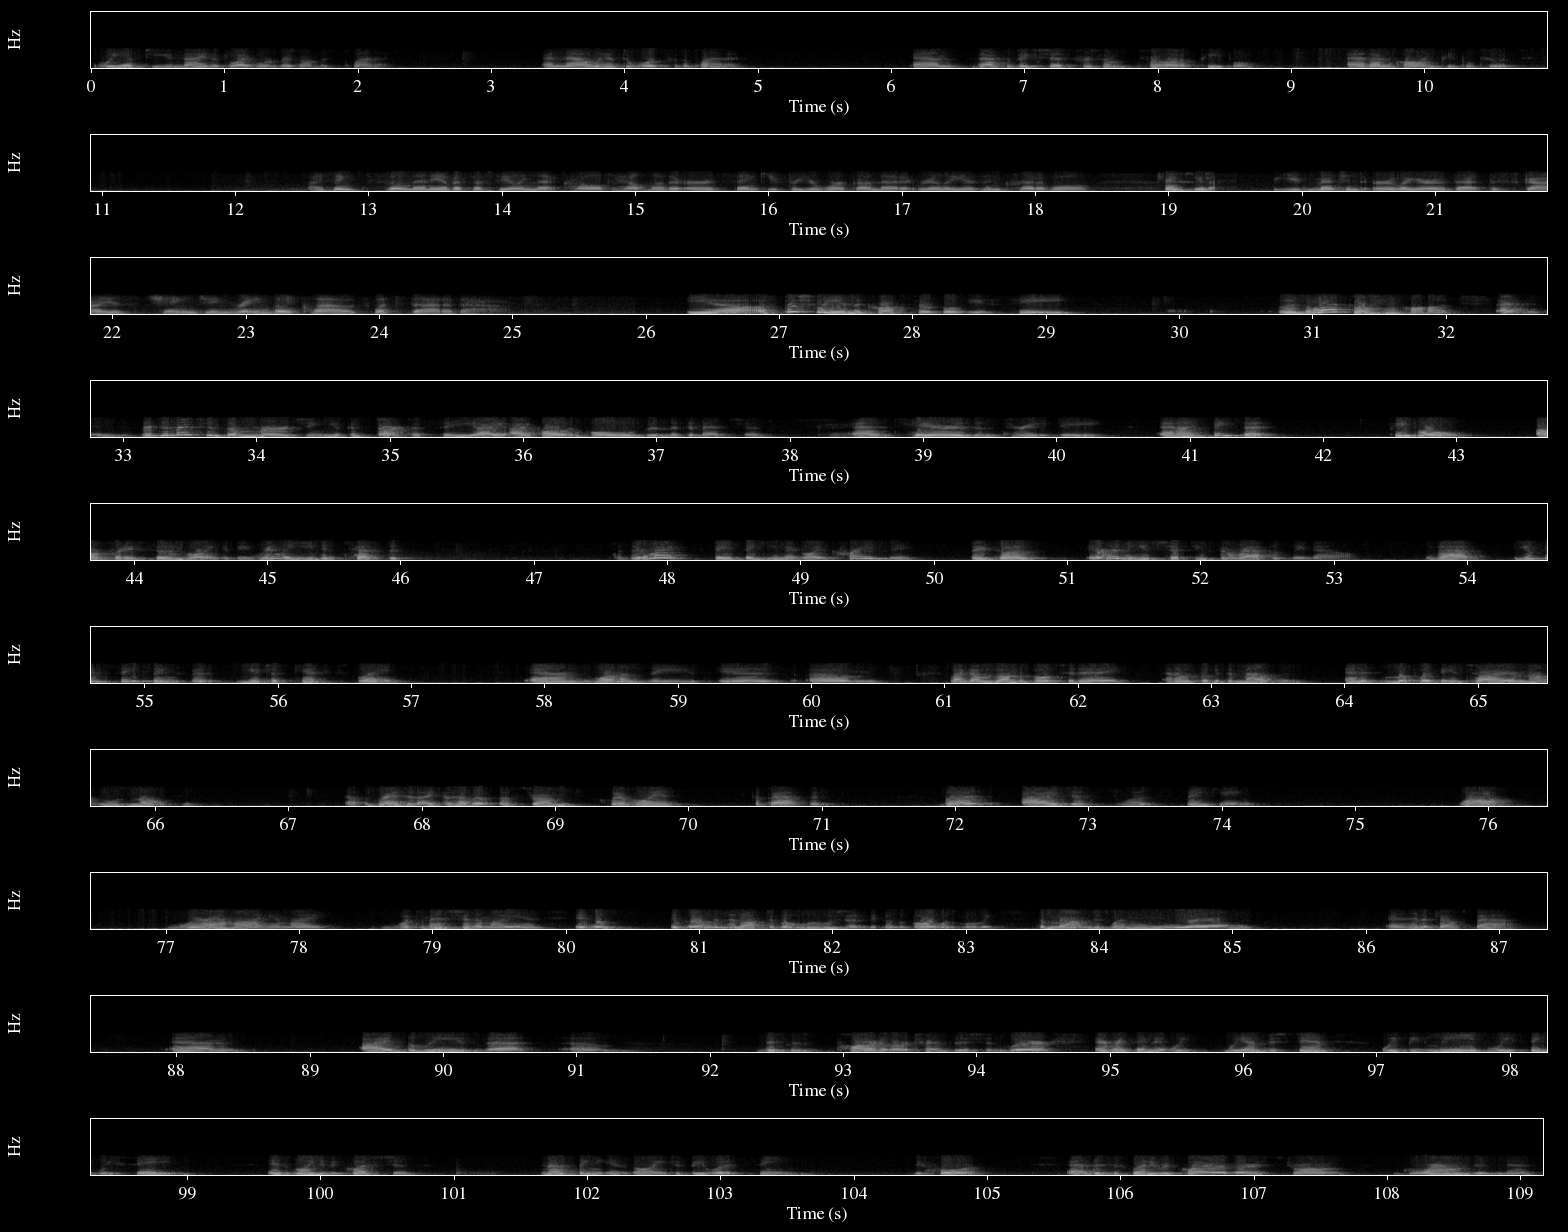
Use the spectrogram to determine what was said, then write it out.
we have to unite as light workers on this planet. And now we have to work for the planet. And that's a big shift for some for a lot of people. And I'm calling people to it. I think so many of us are feeling that call to help Mother Earth. Thank you for your work on that. It really is incredible. Thank you. You mentioned earlier that the sky is changing. Rainbow clouds, what's that about? Yeah, especially in the crop circles, you see there's a lot going on. Uh, the dimensions are merging. You can start to see, I, I call it holes in the dimension Okay. and tears in 3D. And I think that people are pretty soon going to be really even tested. They might be thinking they're going crazy because everything is shifting so rapidly now that you can see things that you just can't explain. And one of these is um, like I was on the boat today and I was looking at the mountain and it looked like the entire mountain was melting. Uh, granted, I do have a, a strong clairvoyant capacity, but I just was thinking, wow, where am I? Am I what dimension am I in? It was it wasn't an optical illusion because the boat was moving. The mountain just went wrong, and then it bounced back. And I believe that um, this is part of our transition where everything that we, we understand, we believe, we think we see, is going to be questioned. Nothing is going to be what it seemed before. And this is going to require a very strong groundedness,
